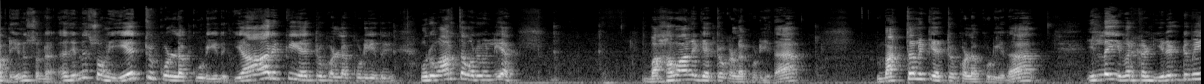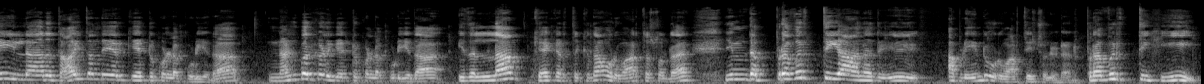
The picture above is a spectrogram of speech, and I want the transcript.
அப்படின்னு சொல்றார். அது என்ன சுவாமி? ஏற்றுக்கொள்ளக்கூடியது. யாருக்கு ஏற்றுக்கொள்ளக்கூடியது? ஒரு வார்த்தை வரும் இல்லையா? பகவானுக்கு ஏற்றுக்கொள்ளக்கூடியதா? பக்தனுக்கு ஏற்றுக்கொள்ளக்கூடியதா? இல்லை இவர்கள் இரண்டுமே இல்லாத தாய் தந்தையருக்கு ஏற்றுக்கொள்ளக்கூடியதா? நண்பர்களுக்கு ஏற்றுக்கொள்ளக்கூடியதா? இதெல்லாம் கேட்கறதுக்கு தான் ஒரு வார்த்தை சொல்றார். இந்த பிரவൃத்தியானது அப்படின்ற ஒரு வார்த்தையை சொல்லிடுறார். பிரவൃத்திகி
